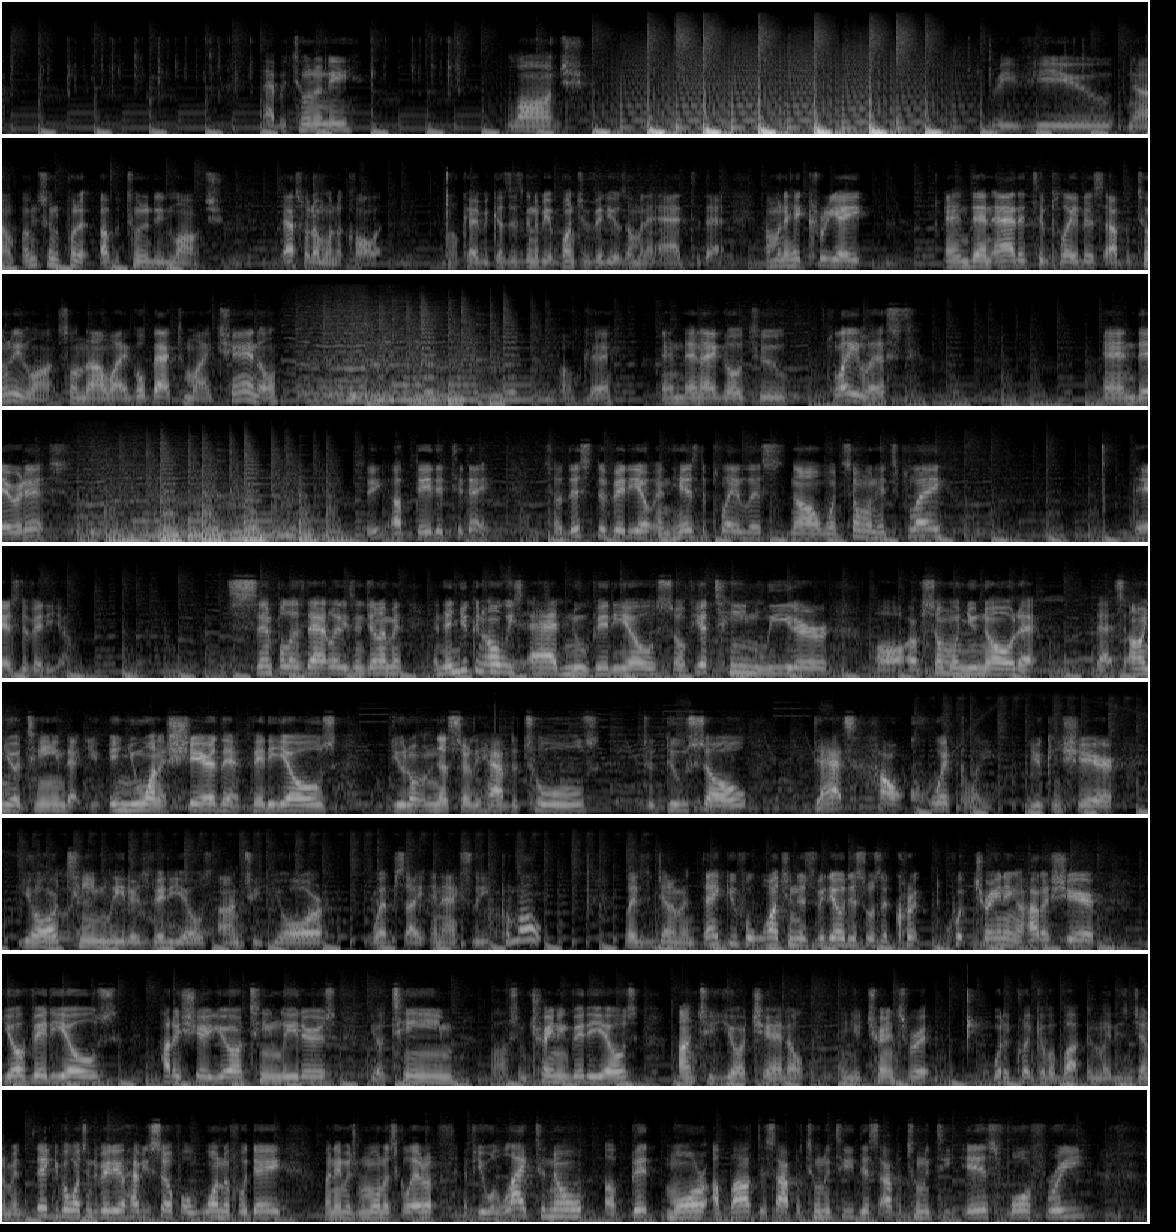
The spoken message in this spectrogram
Opportunity Launch Review. Now I'm just going to put it Opportunity Launch. That's what I'm going to call it. Okay, because there's going to be a bunch of videos I'm going to add to that. I'm going to hit create and then add it to playlist opportunity launch. So now I go back to my channel. Okay, and then I go to playlist and there it is. See updated today. So this is the video and here's the playlist. Now when someone hits play there's the video. Simple as that ladies and gentlemen. And then you can always add new videos. So if you're a team leader or, or someone you know that that's on your team that you and you want to share their videos you don't necessarily have the tools to do so that's how quickly you can share your team leaders videos onto your website and actually promote. Ladies and gentlemen thank you for watching this video. This was a quick quick training on how to share your videos how to share your team leaders your team uh, some training videos onto your channel and you transfer it with a click of a button ladies and gentlemen thank you for watching the video have yourself a wonderful day my name is Ramon Escalera if you would like to know a bit more about this opportunity this opportunity is for free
